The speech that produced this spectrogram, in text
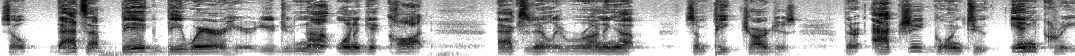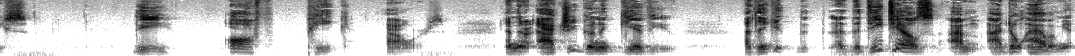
So that's a big beware here. You do not want to get caught accidentally running up some peak charges. They're actually going to increase the off peak hours. And they're actually going to give you, I think it, the, the details, I'm, I don't have them yet,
